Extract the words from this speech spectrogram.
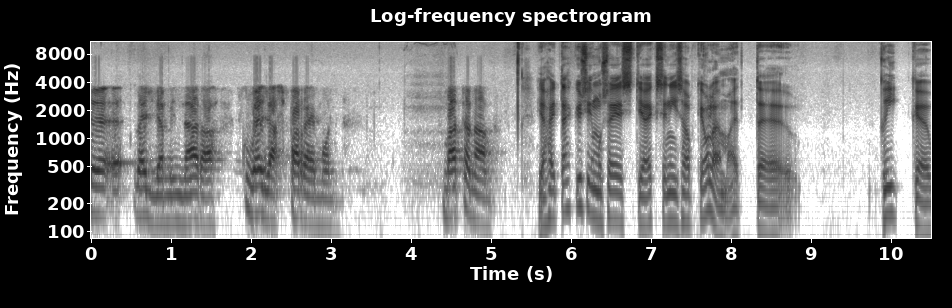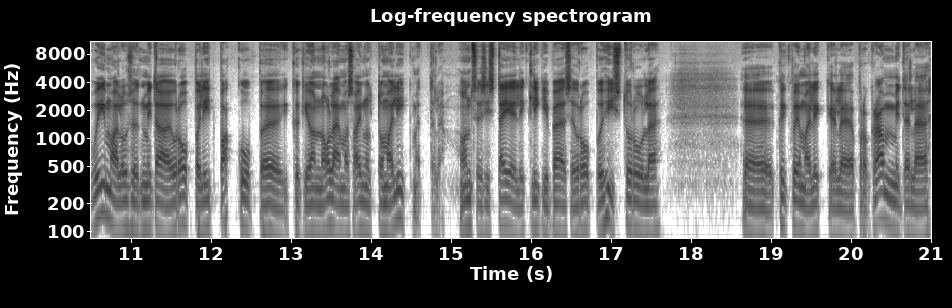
äh, välja minna ära, kui väljas parem on ma tänan. jah, aitäh küsimuse eest ja eks see nii saabki olema, et äh, kõik võimalused, mida Euroopa Liit pakub, ikkagi on olemas ainult oma liikmetele. on see siis täielik ligipääs Euroopa ühisturule, kõikvõimalikele programmidele,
